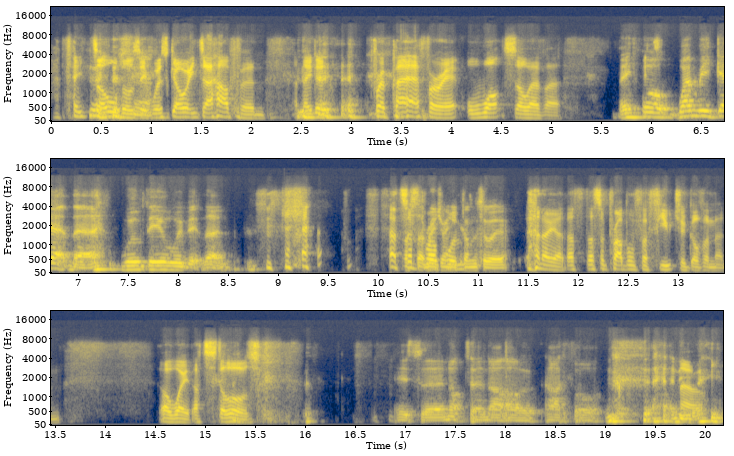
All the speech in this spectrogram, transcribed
They told us it was going to happen, and they didn't prepare for it whatsoever. They thought when we get there, we'll deal with it then. that's Cross a that bridge when you come to it. I know, yeah, that's that's a problem for future government. Oh wait, that's still us. It's uh, not turned out how I thought. anyway,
